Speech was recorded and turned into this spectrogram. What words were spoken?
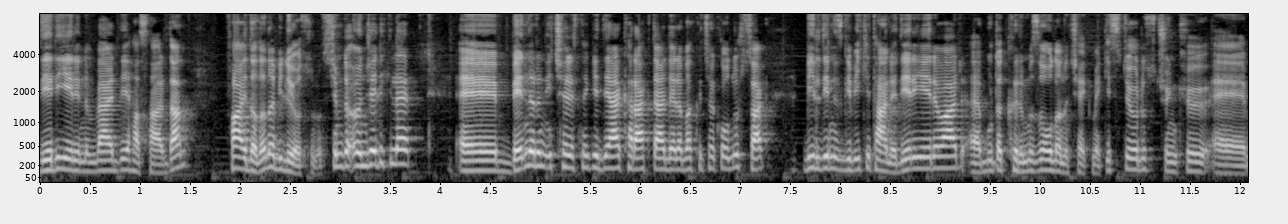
deri yerinin verdiği hasardan faydalanabiliyorsunuz. Şimdi öncelikle e, Banner'ın içerisindeki diğer karakterlere bakacak olursak bildiğiniz gibi iki tane deri yeri var. E, burada kırmızı olanı çekmek istiyoruz çünkü e,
